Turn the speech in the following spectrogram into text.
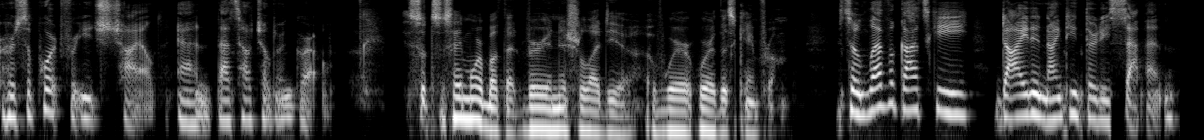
her support for each child and that's how children grow. So to say more about that very initial idea of where where this came from. So Lev Vygotsky died in 1937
